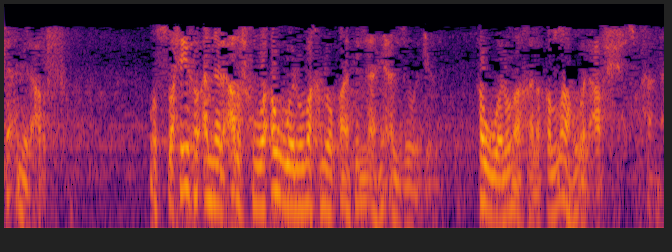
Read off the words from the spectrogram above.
شأن العرش. والصحيح أن العرش هو أول مخلوقات الله عز وجل. أول ما خلق الله هو العرش سبحانه.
